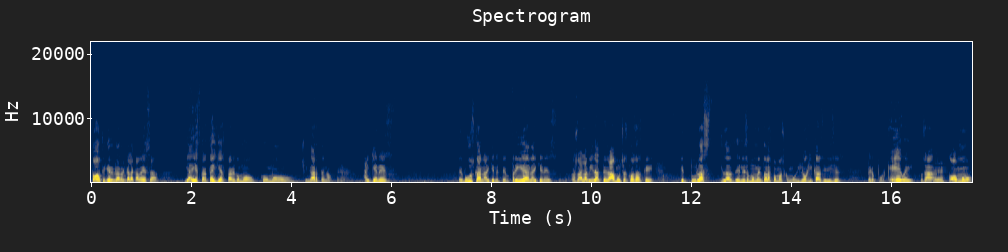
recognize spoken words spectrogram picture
todos te quieren arrancar la cabeza y hay estrategias para cómo, cómo chingarte, ¿no? Hay quienes te buscan, hay quienes te enfrían, hay quienes... O sea, la vida te da muchas cosas que, que tú las, las en ese momento las tomas como ilógicas y dices, pero ¿por qué, güey? O sea. ¿cómo?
